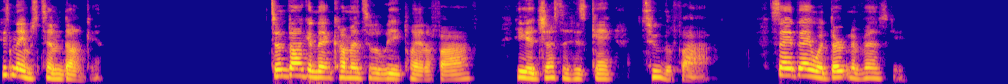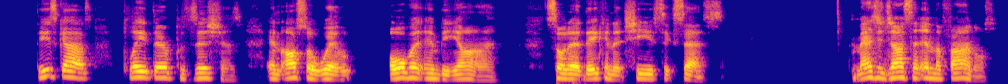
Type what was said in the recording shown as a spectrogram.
His name is Tim Duncan. Tim Duncan didn't come into the league playing a five. He adjusted his game to the five. Same thing with Dirk Nowitzki. These guys played their positions and also went over and beyond so that they can achieve success. Magic Johnson in the finals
